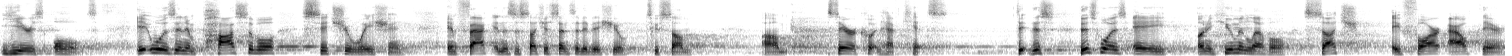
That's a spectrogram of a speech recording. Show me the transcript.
years old. It was an impossible situation. In fact, and this is such a sensitive issue to some, um, Sarah couldn't have kids. This, this was a, on a human level, such a far out there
